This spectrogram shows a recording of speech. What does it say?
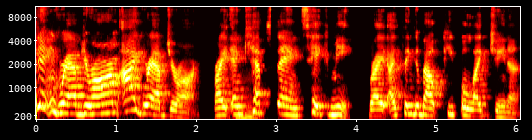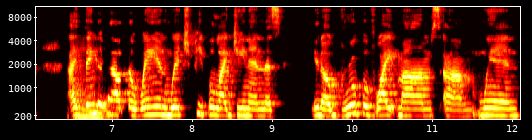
didn't grab your arm, I grabbed your arm, right? And mm. kept saying, take me, right? I think about people like Gina. I think mm. about the way in which people like Gina and this, you know, group of white moms, um, when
